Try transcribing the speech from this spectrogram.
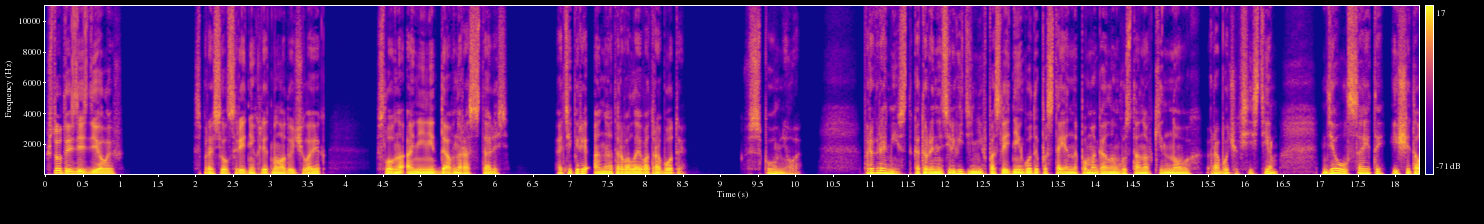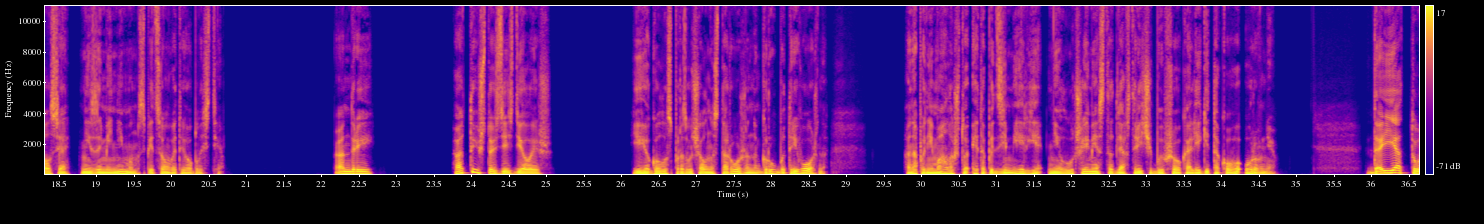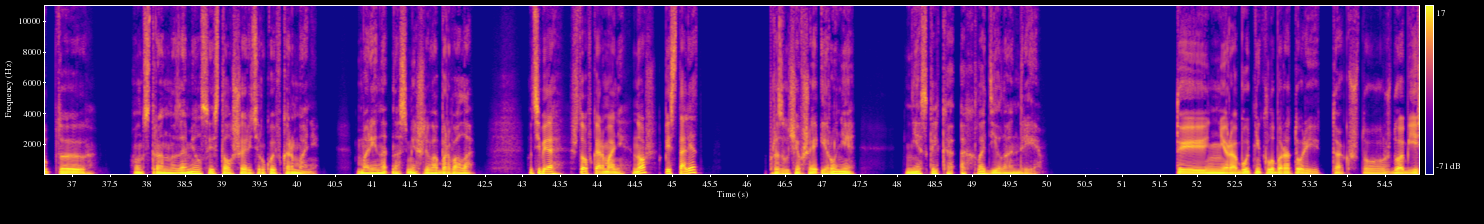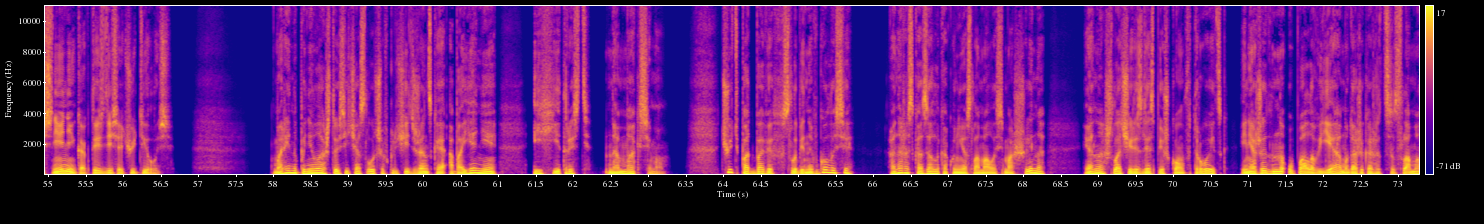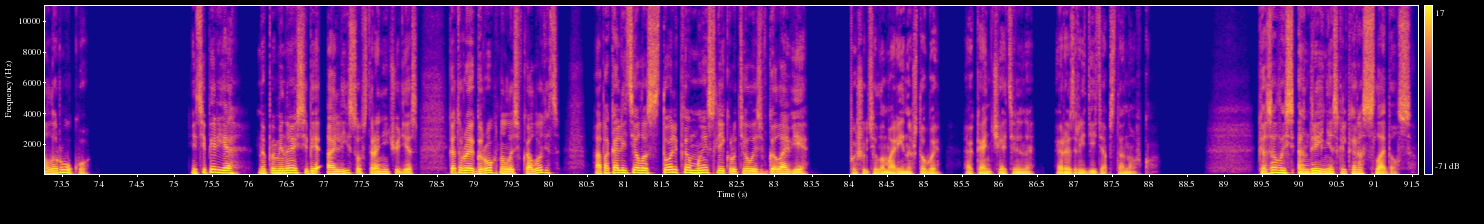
что ты здесь делаешь?» — спросил средних лет молодой человек, словно они недавно расстались, а теперь она оторвала его от работы. Вспомнила. Программист, который на телевидении в последние годы постоянно помогал им в установке новых рабочих систем, делал сайты и считался незаменимым спецом в этой области. «Андрей, а ты что здесь делаешь?» Ее голос прозвучал настороженно, грубо, тревожно. Она понимала, что это подземелье — не лучшее место для встречи бывшего коллеги такого уровня. «Да я тут...» э... Он странно замялся и стал шарить рукой в кармане. Марина насмешливо оборвала. «У тебя что в кармане? Нож? Пистолет?» Прозвучавшая ирония несколько охладила Андрея. «Ты не работник лаборатории, так что жду объяснений, как ты здесь очутилась». Марина поняла, что сейчас лучше включить женское обаяние и хитрость на максимум. Чуть подбавив слабины в голосе, она рассказала, как у нее сломалась машина, и она шла через лес пешком в Троицк и неожиданно упала в яму, даже, кажется, сломала руку. И теперь я напоминаю себе Алису в «Стране чудес», которая грохнулась в колодец, а пока летела, столько мыслей крутилось в голове, — пошутила Марина, чтобы окончательно разрядить обстановку. Казалось, Андрей несколько расслабился.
